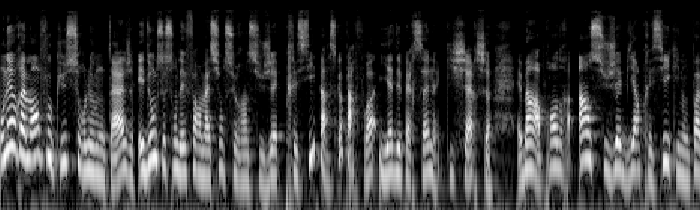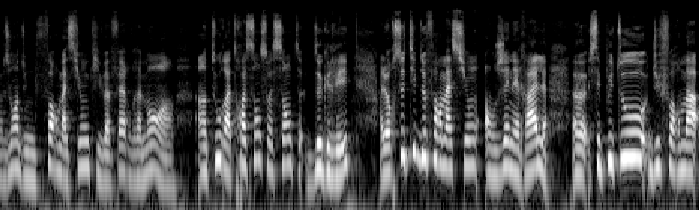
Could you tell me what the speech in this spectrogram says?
On est vraiment focus sur le montage. Et donc, ce sont des formations sur un sujet précis parce que parfois, il y a des personnes qui cherchent eh ben, à apprendre un sujet bien précis et qui n'ont pas besoin d'une formation qui va faire vraiment un, un tour à 360 degrés. Alors ce type de formation en général, euh, c'est plutôt du format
